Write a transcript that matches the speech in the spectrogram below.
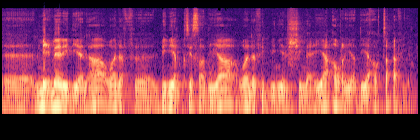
المعماري ديالها ولا في البنية الاقتصادية ولا في البنية الاجتماعية أو الرياضية أو الثقافية. آه،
